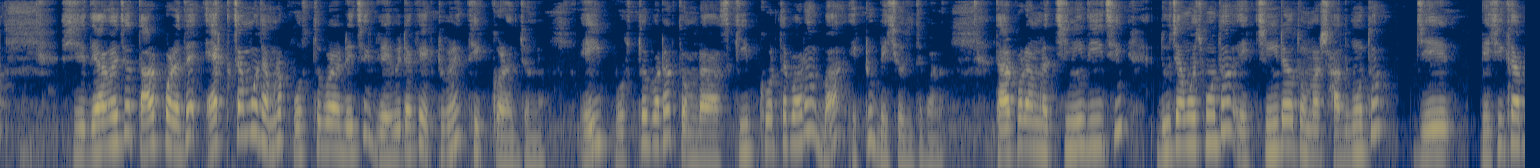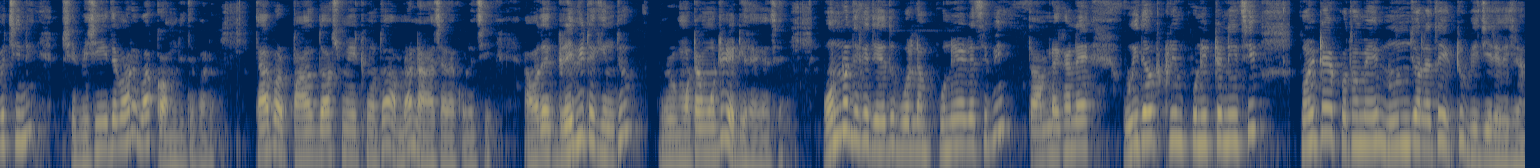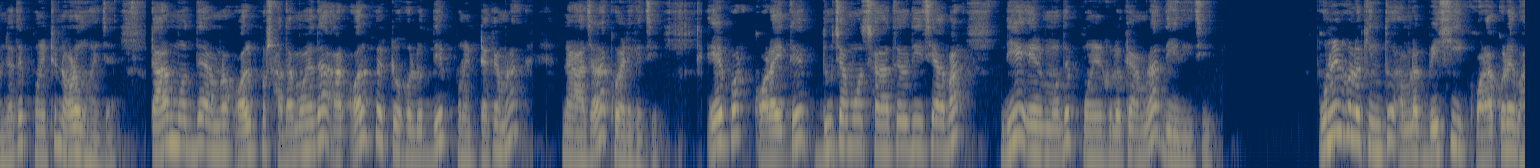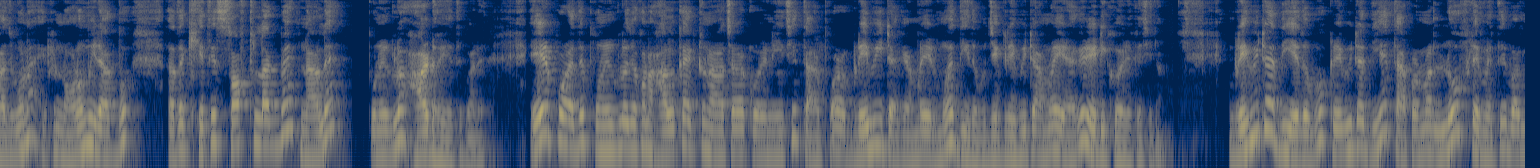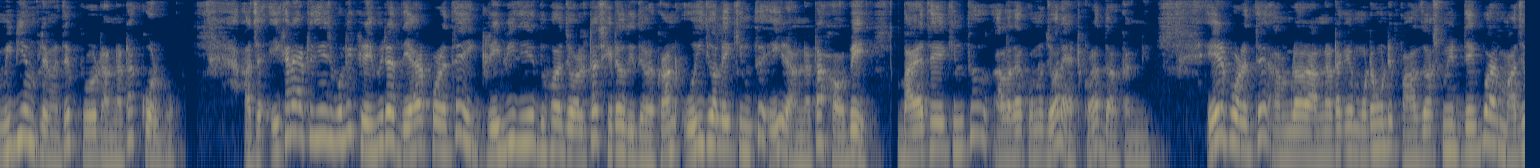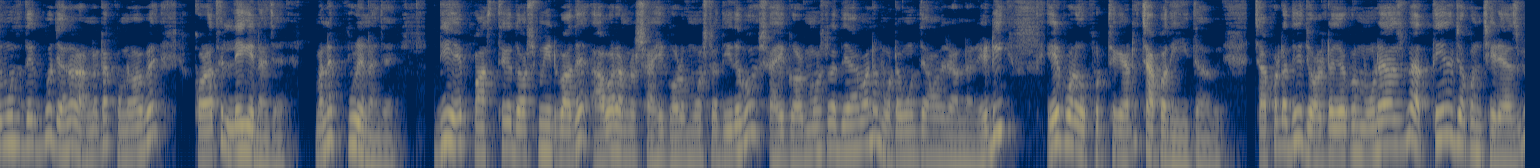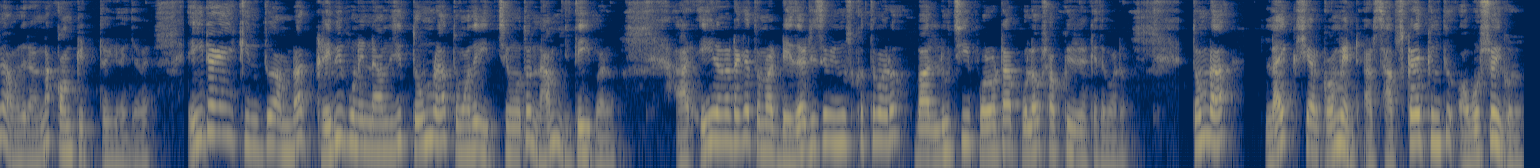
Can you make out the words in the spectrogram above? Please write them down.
সে দেওয়া হয়েছে। তারপরেতে এক চামচ আমরা পোস্ত বাটা দিয়েছি গ্রেভিটাকে একটুখানি ঠিক করার জন্য। এই পোস্ত বাটা তোমরা স্কিপ করতে পারো বা একটু বেশিও দিতে পারো। তারপর আমরা চিনি দিয়েছি দু চামচ মতো। এই চিনিটাও তোমরা স্বাদ মতো যে বেশি খাবে চিনি, সে বেশি দিতে পারো বা কম দিতে পারো। তারপর পাঁচ দশ মিনিট মতো আমরা নাড়াচাড়া করেছি। আমাদের গ্রেভিটা কিন্তু মোটামুটি রেডি হয়ে গেছে। অন্যদিকে যেহেতু বললাম পনিরের রেসিপি তো আমরা এখানে উইদাউট ক্রিম পনিরটা নিয়েছি। পনিরটাকে প্রথমে নুন জলেতে একটু ভিজিয়ে রেখেছিলাম যাতে পনিরটা নরম হয়ে যায়। তার মধ্যে আমরা অল্প সাদা ময়দা আর অল্প একটু হলুদ দিয়ে পনিরটাকে আমরা নাড়াচাড়া করে রেখেছি। এরপর কড়াইতে দু চামচ সাদা তেল দিয়েছি আবার, দিয়ে এর মধ্যে পনিরগুলোকে আমরা দিয়ে দিয়েছি। পনিরগুলো কিন্তু আমরা বেশি কড়া করে ভাজবো না, একটু নরমই রাখব, তাতে খেতে সফট লাগবে, নাহলে পনিরগুলো হার্ড হয়ে যেতে পারে এরপরেতে পনিরগুলো যখন হালকা একটু নাড়াচাড়া করে নিয়েছি, তারপর গ্রেভিটাকে আমরা এর মধ্যে দিয়ে দেবো, যে গ্রেভিটা আমরা এর আগে রেডি করে রেখেছিলাম গ্রেভিটা দিয়ে দেবো, গ্রেভিটা দিয়ে তারপর আমরা লো ফ্লেমেতে বা মিডিয়াম ফ্লেমেতে পুরো রান্নাটা করব। আচ্ছা এখানে একটা জিনিস বলি, গ্রেভিটা দেওয়ার পরেতে এই গ্রেভি দিয়ে ধোয়া জলটা সেটাও দিতে হবে, কারণ ওই জলে কিন্তু এই রান্নাটা হবে। বাইরে থেকে কিন্তু আলাদা কোনো জল অ্যাড করার দরকার নেই। এরপরেতে আমরা রান্নাটাকে মোটামুটি পাঁচ দশ মিনিট দেখব, আর মাঝে মধ্যে দেখব যেন রান্নাটা কোনোভাবে করাতে লেগে না যায় মানে পুড়ে না যায়। দিয়ে পাঁচ থেকে দশ মিনিট বাদে আবার আমরা শাহি গরম মশলা দিয়ে দেবো। শাহি গরম মশলা দেওয়া মানে মোটামুটি আমাদের রান্না রেডি এরপরে ওপর থেকে একটা চাপা দিয়ে দিতে হবে। চাপাটা দিয়ে জলটা যখন মরে আসবে আর তেল যখন ছেড়ে আসবে, আমাদের রান্না কমপ্লিট তৈরি হয়ে যাবে। এইটাকেই কিন্তু আমরা গ্রেভি পনির নাম দিয়েছি। তোমরা তোমাদের ইচ্ছে মতো নাম দিতেই পারো। আর এই রান্নাটাকে তোমরা ডেজার্ট হিসেবে ইউজ করতে পারো বা লুচি, পরোটা, পোলাও সব কিছু খেতে পারো। তোমরা লাইক শেয়ার কমেন্ট আর সাবস্ক্রাইব কিন্তু অবশ্যই করো।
